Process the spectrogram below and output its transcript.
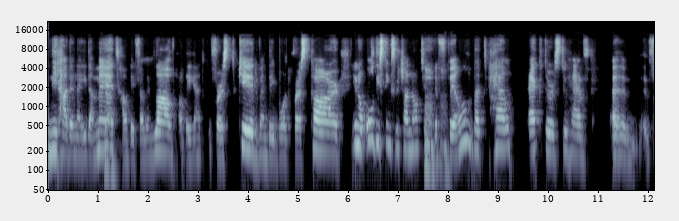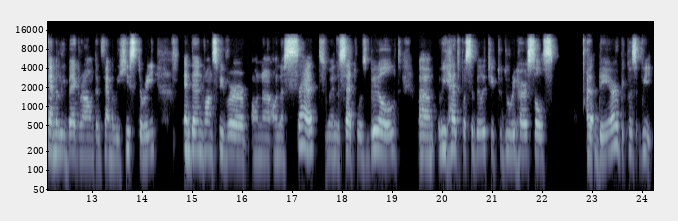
Nihad and Aida met, yeah. how they fell in love, how they had first kid, when they bought first car, you know, all these things which are not in mm-hmm. the film, but help actors to have uh, family background and family history. And then once we were on a, on a set, when the set was built, um, we had possibility to do rehearsals uh, there because we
